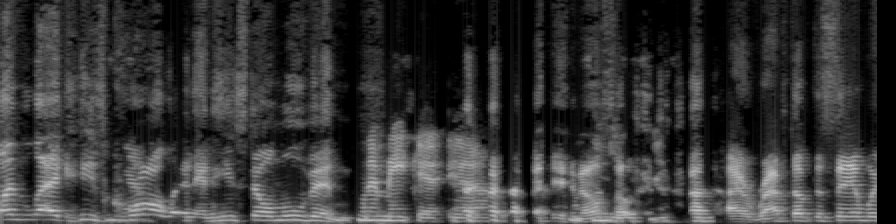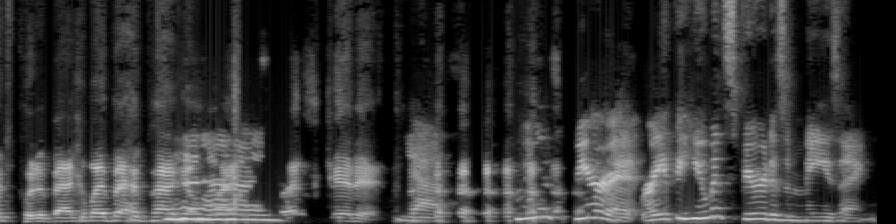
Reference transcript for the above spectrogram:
one leg. He's Yeah. crawling and he's still moving. gonna make it. Yeah. You know, so I wrapped up the sandwich, put it back in my backpack. I'm like, let's get it. yes. Human spirit, right? The human spirit is amazing.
